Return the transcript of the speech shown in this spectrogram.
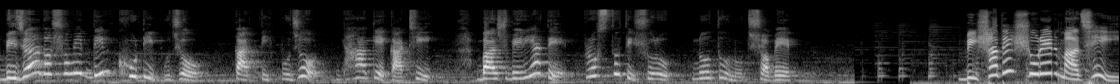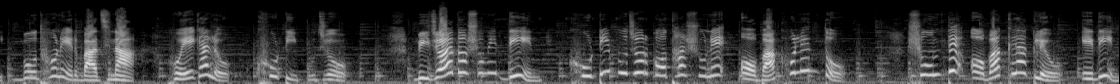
বিজয়া দশমীর দিন খুঁটি পুজো, কার্তিক পুজো, ঢাকে কাঠি। বাঁশবেরিয়াতে প্রস্তুতি শুরু নতুন উৎসবের বিষাদের সুরের মাঝেই বোধনের বাজনা, হয়ে গেল খুঁটি পুজো। বিজয়া দশমীর দিন খুঁটি পুজোর কথা শুনে অবাক হলেন তো? শুনতে অবাক লাগলেও এদিন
